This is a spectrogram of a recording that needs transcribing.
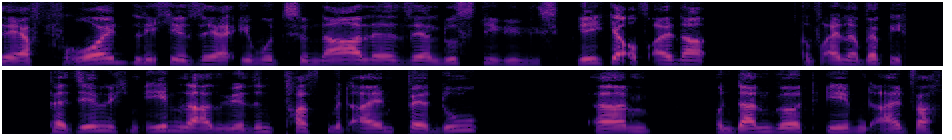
sehr freundliche, sehr emotionale, sehr lustige Gespräche auf einer, auf einer wirklich persönlichen Ebene. Also wir sind fast mit allen per Du. Ähm, und dann wird eben einfach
